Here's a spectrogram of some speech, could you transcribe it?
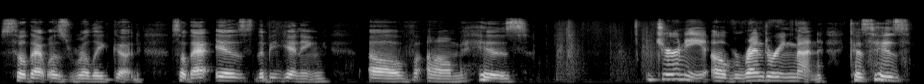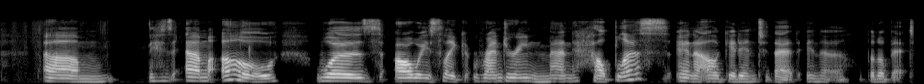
so that was really good. So that is the beginning of um, his journey of rendering men, because his um, his mo was always like rendering men helpless, and I'll get into that in a little bit.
